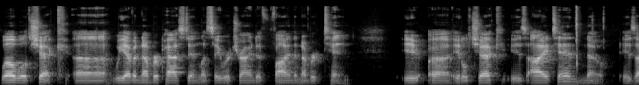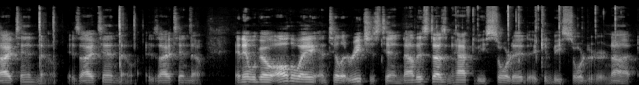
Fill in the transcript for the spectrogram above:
Well, we'll check. Uh, we have a number passed in. Let's say we're trying to find the number 10. It, uh, it'll check, is I 10? No. Is I 10? No. Is I 10? No. Is I 10? No. And it will go all the way until it reaches 10. Now, this doesn't have to be sorted. It can be sorted or not.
